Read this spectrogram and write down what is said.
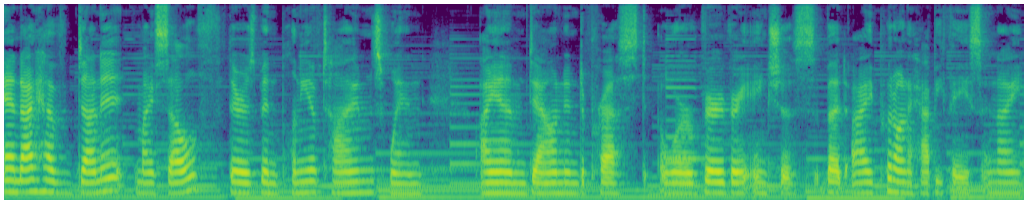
and I have done it myself. There has been plenty of times when I am down and depressed or very very anxious, but I put on a happy face and I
